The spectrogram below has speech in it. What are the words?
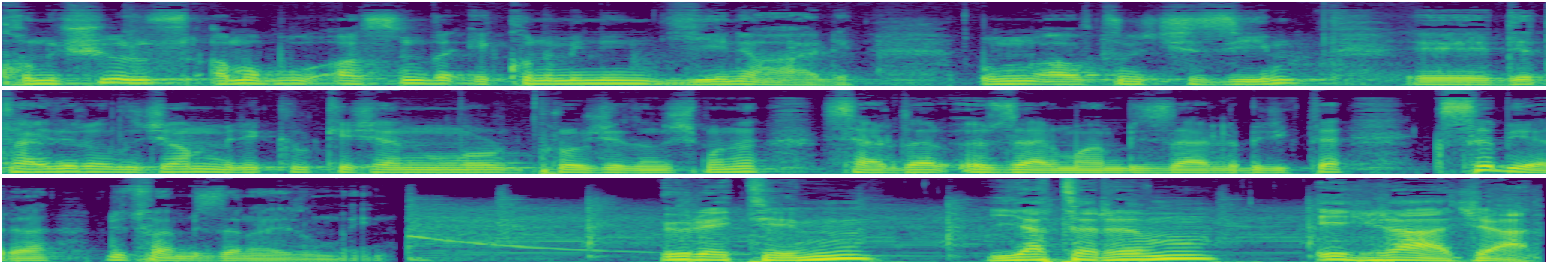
konuşuyoruz ama bu aslında ekonominin yeni hali. Bunun altını çizeyim. E, detayları alacağım. Miracle Keşen Mor proje danışmanı Serdar Özerman bizlerle birlikte. Kısa bir ara lütfen bizden ayrılmayın. Üretim, yatırım, ihracat.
